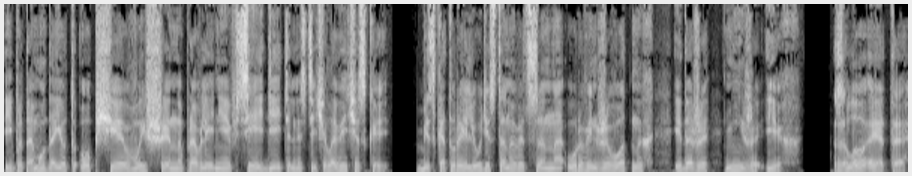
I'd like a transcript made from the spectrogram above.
и потому дает общее высшее направление всей деятельности человеческой, без которой люди становятся на уровень животных и даже ниже их. Зло это,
